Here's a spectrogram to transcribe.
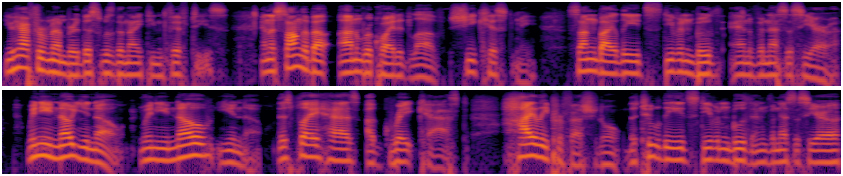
You have to remember, this was the 1950s and a song about unrequited love, She Kissed Me, sung by leads Stephen Booth and Vanessa Sierra. When you know, you know. When you know, you know. This play has a great cast, highly professional. The two leads, Stephen Booth and Vanessa Sierra,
